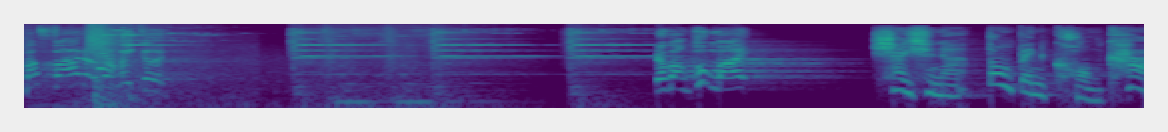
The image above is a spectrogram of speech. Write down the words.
บัฟฟ้าเรายังไม่เกิด ระวังพุ่มไม้ชัยชนะต้องเป็นของข้า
